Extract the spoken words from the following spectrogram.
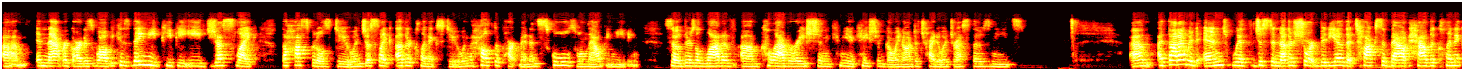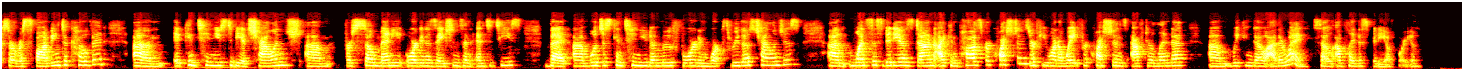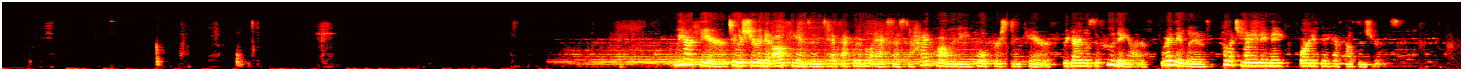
um, in that regard as well because they need PPE just like the hospitals do and just like other clinics do and the health department and schools will now be needing. So there's a lot of um, collaboration and communication going on to try to address those needs. Um, I thought I would end with just another short video that talks about how the clinics are responding to COVID. Um, it continues to be a challenge um, for so many organizations and entities, but um, we'll just continue to move forward and work through those challenges. Um, once this video is done, I can pause for questions, or if you want to wait for questions after Linda, um, we can go either way. So I'll play this video for you. We are here to assure that all Kansans have equitable access to high quality whole person care, regardless of who they are, where they live, how much money they make, or if they have health insurance.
